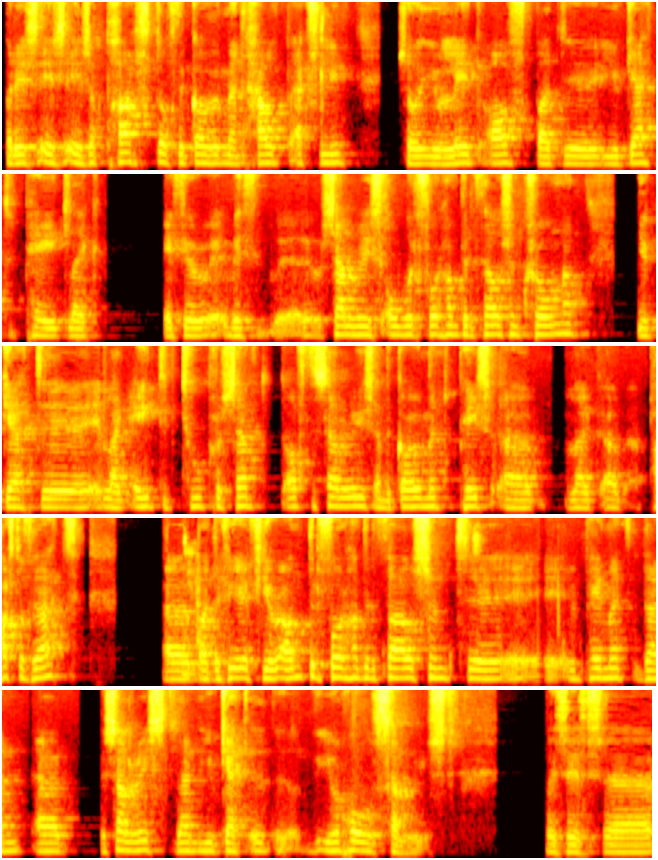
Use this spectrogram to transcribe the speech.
but it's, it's, it's a part of the government help actually. So you're laid off, but uh, you get paid like if you're with uh, salaries over four hundred thousand krona, you get uh, like eighty two percent of the salaries, and the government pays uh, like a part of that. Uh, Yeah. But if, you, if you're under 400,000 uh, payment, then uh, the salaries, then you get uh, your whole salaries, which is uh,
